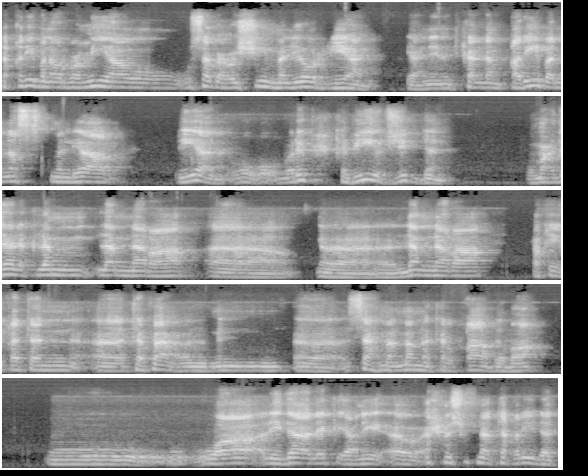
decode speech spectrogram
تقريبا 427 مليون ريال. يعني نتكلم قريبا نصف مليار ريال وربح كبير جدا. ومع ذلك لم لم نرى لم نرى حقيقه تفاعل من سهم المملكة القابضة. ولذلك يعني إحنا شفنا تغريدة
